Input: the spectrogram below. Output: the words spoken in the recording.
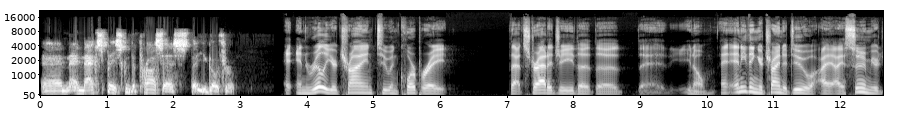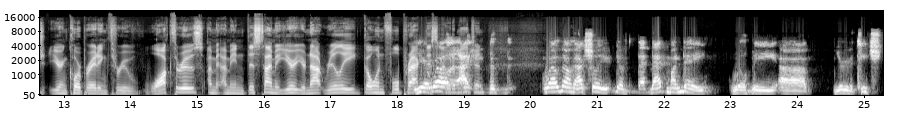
And and that's basically the process that you go through. And really you're trying to incorporate that strategy, the the you know anything you're trying to do I, I, assume you're you're incorporating through walkthroughs? I mean i mean this time of year you're not really going full practice yeah, well, i would imagine? I, the, the, well no actually you know, that, that monday will be uh, you're going to teach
